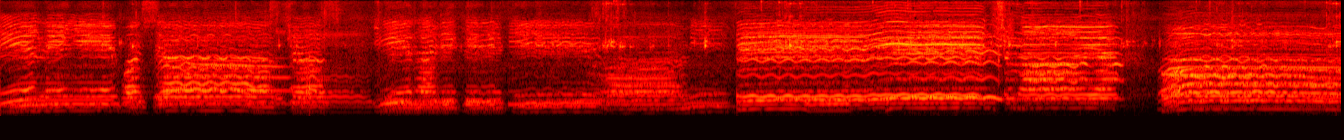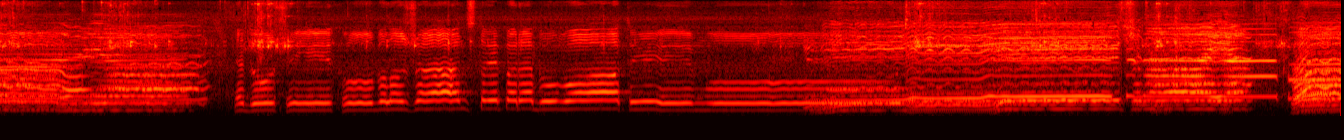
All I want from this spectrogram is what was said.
І нині повсякчас, і на Душі у блаженстві перебуватимуть. Вічная пам'ять.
